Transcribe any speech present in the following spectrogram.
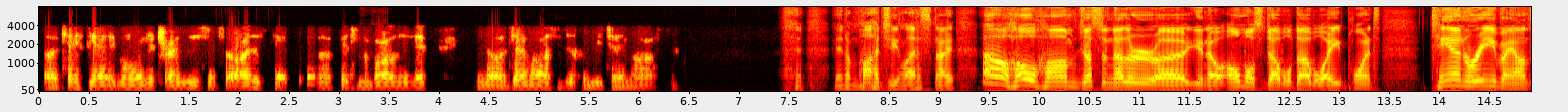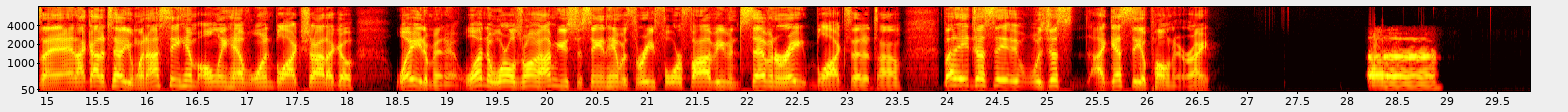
uh, Casey had it going in transition, so I just kept uh, pitching the ball in there. You know, Jalen Austin just gonna be Jalen Austin. and Amaji last night, oh ho hum, just another uh, you know almost double double, eight points, ten rebounds, and I got to tell you, when I see him only have one block shot, I go, wait a minute, what in the world's wrong? I'm used to seeing him with three, four, five, even seven or eight blocks at a time, but it just it was just I guess the opponent, right? Uh,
